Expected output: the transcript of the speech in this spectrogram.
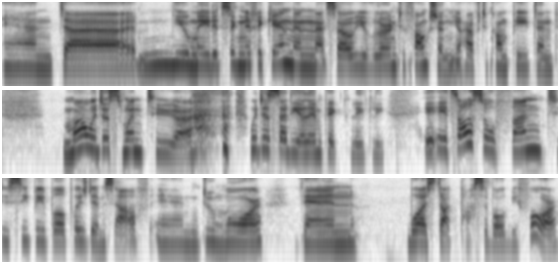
and uh, you made it significant and that's how you've learned to function. You have to compete and well we just went to uh, we just saw the olympic lately. It's also fun to see people push themselves and do more than was thought possible before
